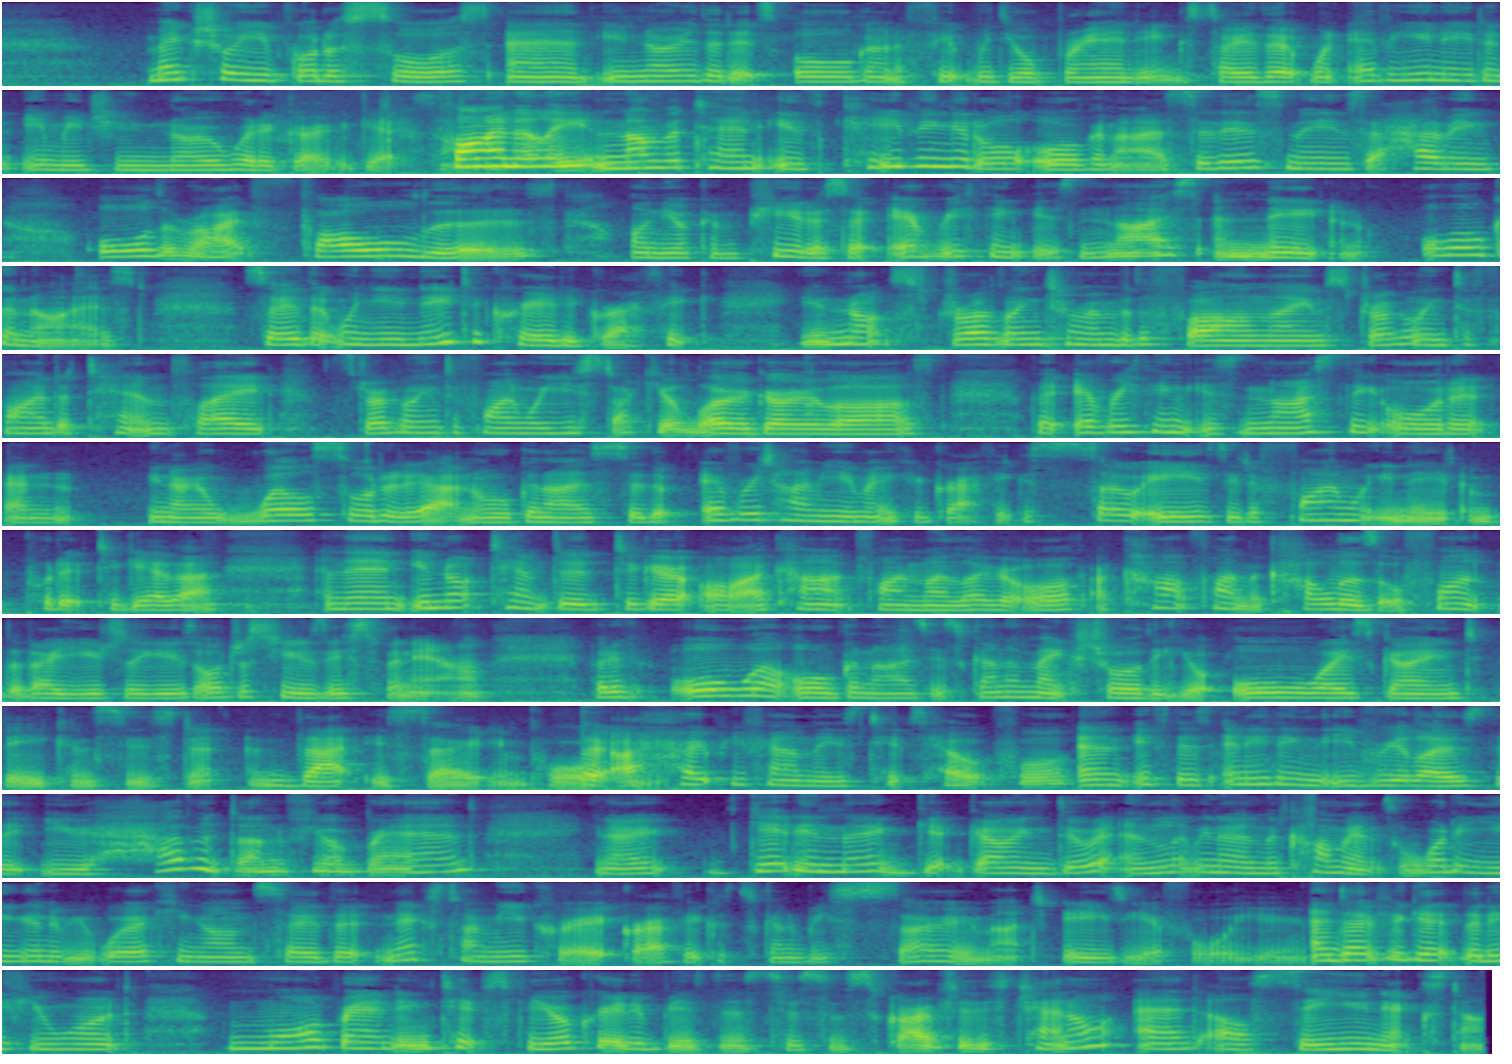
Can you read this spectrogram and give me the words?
make sure you've got a source and you know that it's all going to fit with your branding so that whenever you need an image you know where to go to get some. Finally, number 10 is keeping it all organized. So this means that having all the right folders on your computer so everything is nice and neat and organized so that when you need to create a graphic you're not struggling to remember the file name, struggling to find a template, struggling to find where you stuck your logo last, but everything is nicely ordered and you know, well sorted out and organized so that every time you make a graphic, it's so easy to find what you need and put it together. And then you're not tempted to go, oh, I can't find my logo or I can't find the colors or font that I usually use. I'll just use this for now. But if all well organized, it's going to make sure that you're always going to be consistent. And that is so important. So I hope you found these tips helpful. And if there's anything that you've realized that you haven't done for your brand, you know, get in there, get going, do it, and let me know in the comments what are you going to be working on so that next time you create graphics, it's going to be so much easier for you. And don't forget that if you want more branding tips for your creative business, to subscribe to this channel, and I'll see you next time.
